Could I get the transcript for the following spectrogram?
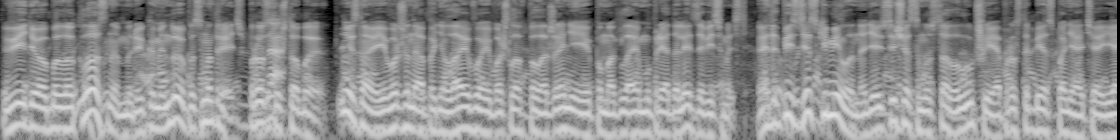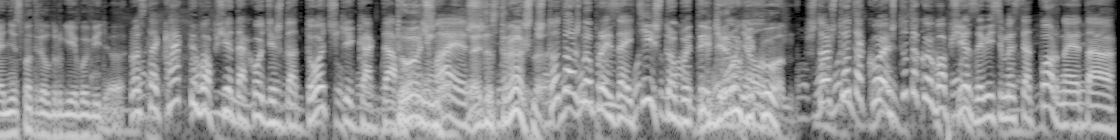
видео было классным, рекомендую посмотреть. Просто Да. чтобы, не знаю, его жена поняла его и вошла в положение и помогла ему преодолеть зависимость. Это пиздецки мило, надеюсь, сейчас ему стало лучше, я просто без понятия, я не смотрел другие его видео. Просто как ты вообще доходишь до точки, когда Точно, понимаешь... это страшно. Что должно произойти, чтобы ты Где понял? Рубикон? Что, что такое? Что такое вообще зависимость от порно? Это...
